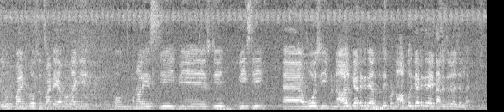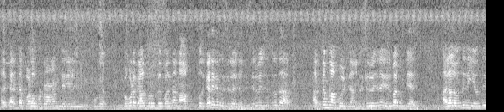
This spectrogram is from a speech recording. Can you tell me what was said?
நூறு பாயிண்ட் ரோஸ் பாயிண்ட் இரநூறுவாய்க்கு. முன்னால் எஸ்சி பிஎஸ்டி பிசி ஓசி இப்போ நாலு கேட்டகரியாக இருந்தது. இப்போ நாற்பது கேட்டகரி ஆகிட்டான் ரிசர்வேஷனில் அது கரெக்டாக ஃபாலோ பண்ணுறானான்னு தெரியல. நீங்கள் இப்போ இப்போ கூட கால் பருவத்தை பார்த்தீங்கன்னா நாற்பது கேட்டகரி ரிசர்வேஷன் ரிசர்வேஷன்றது அர்த்தம்லாம் போயிடுச்சு. அதனால் ரிசர்வேஷனை எதிர்பார்க்க முடியாது. அதனால் வந்து நீங்கள் வந்து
